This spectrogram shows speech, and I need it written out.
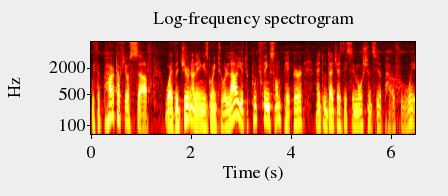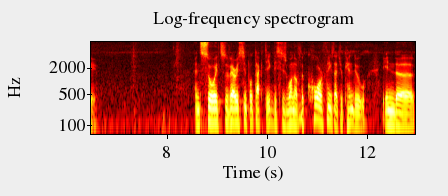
with a part of yourself where the journaling is going to allow you to put things on paper and to digest these emotions in a powerful way. And so it's a very simple tactic. This is one of the core things that you can do in the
